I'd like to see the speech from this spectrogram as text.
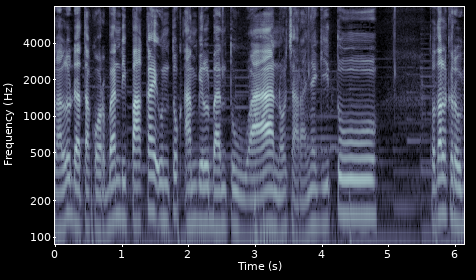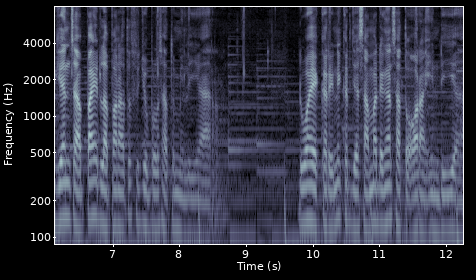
Lalu data korban dipakai untuk ambil bantuan. Oh, caranya gitu. Total kerugian capai 871 miliar. Dua hacker ini kerjasama dengan satu orang India.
